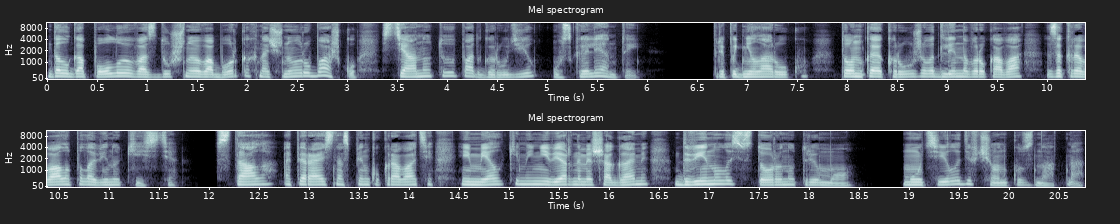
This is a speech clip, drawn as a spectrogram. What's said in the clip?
долгополую воздушную в оборках ночную рубашку, стянутую под грудью узкой лентой. Приподняла руку, тонкое кружево длинного рукава закрывало половину кисти — Встала, опираясь на спинку кровати, и мелкими неверными шагами двинулась в сторону трюмо. Мутила девчонку знатно.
